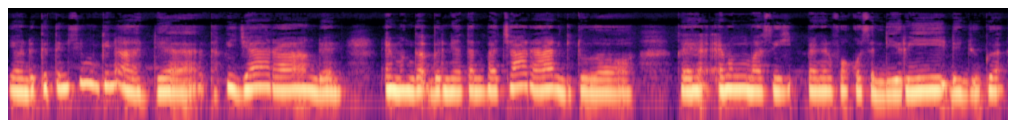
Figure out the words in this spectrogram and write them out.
yang deketin sih mungkin ada, tapi jarang dan emang nggak berniatan pacaran gitu loh. Kayak emang masih pengen fokus sendiri dan juga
